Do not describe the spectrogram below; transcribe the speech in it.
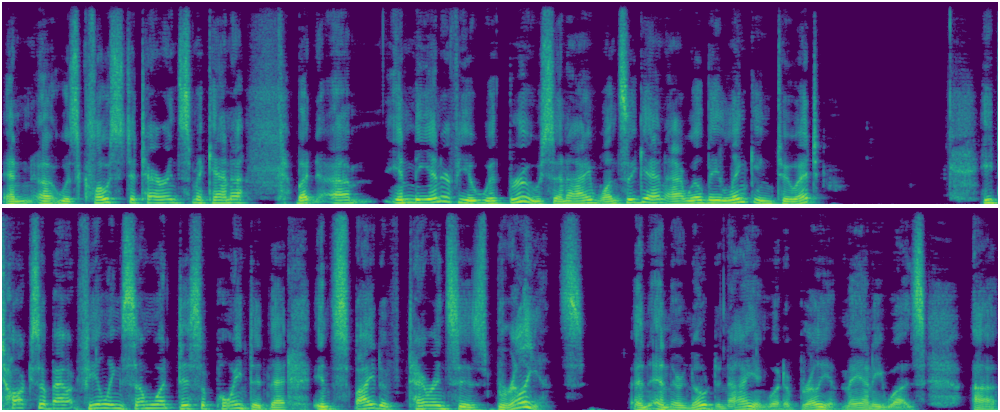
and uh, was close to Terence McKenna. But um, in the interview with Bruce, and I, once again, I will be linking to it, he talks about feeling somewhat disappointed that in spite of Terence's brilliance, and, and there's no denying what a brilliant man he was, uh,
